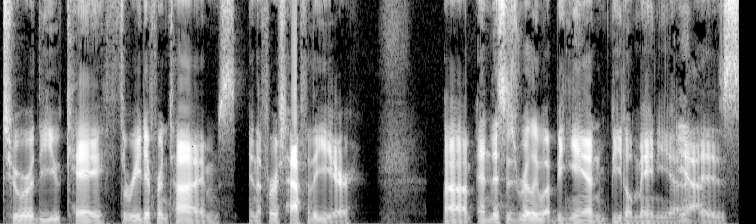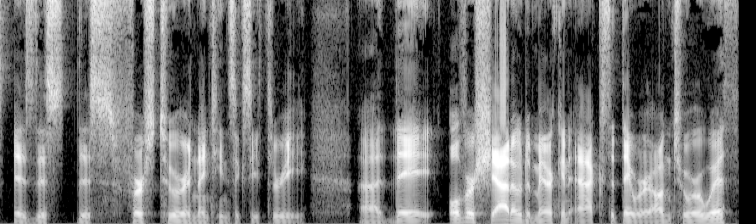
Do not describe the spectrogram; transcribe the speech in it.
tour the UK three different times in the first half of the year, um, and this is really what began Beatlemania. Yeah. is is this this first tour in 1963. Uh, they overshadowed American acts that they were on tour with,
